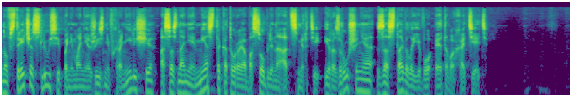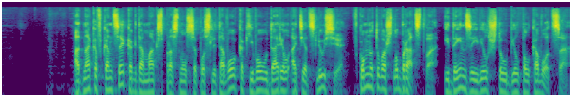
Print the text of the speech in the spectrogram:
Но встреча с Люси, понимание жизни в хранилище, осознание места, которое обособлено от смерти и разрушения, заставило его этого хотеть. Однако в конце, когда Макс проснулся после того, как его ударил отец Люси, в комнату вошло братство, и Дейн заявил, что убил полководца.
